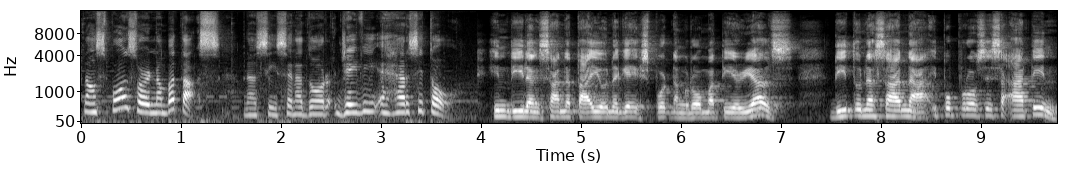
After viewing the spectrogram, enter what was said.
ng sponsor ng batas na si Senador JV Ejercito. Hindi lang sana tayo nag export ng raw materials. Dito na sana ipoprocess sa atin.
